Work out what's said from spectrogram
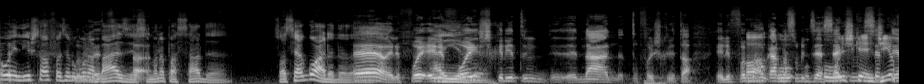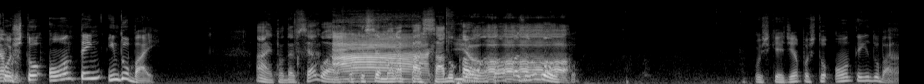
O Elias tava fazendo gol na base Ah. semana passada. Só se agora. Da... É, ele foi, ele Aí, foi né? inscrito em- na. Não foi inscrito, ó. Ele foi Ó, convocado pra o, Sub-17 o em esquerdinha setembro. postou ontem em Dubai. Ah, então deve ser agora. Ah, porque semana passada aqui, o Cauã tava ó, fazendo ó, gol, ó. O esquerdinha postou ontem em Dubai.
